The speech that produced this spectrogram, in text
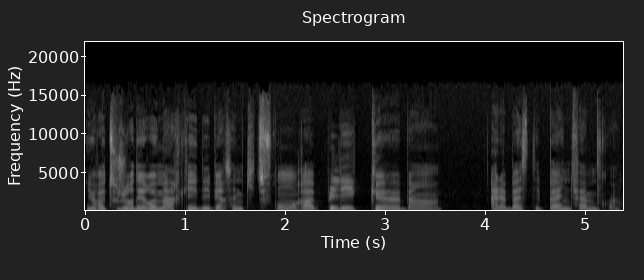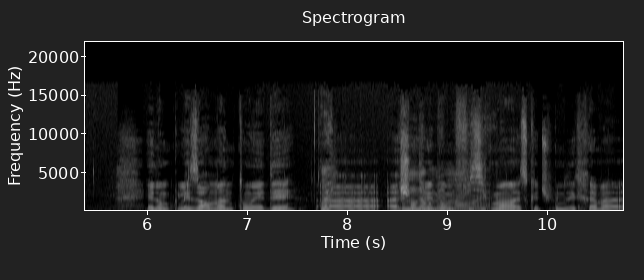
Il y aura toujours des remarques et des personnes qui te feront rappeler que ben à la base t'es pas une femme quoi. Et donc, les hormones t'ont aidé à, à changer donc Énormément, ouais. physiquement. Est-ce que tu peux nous décrire bah,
